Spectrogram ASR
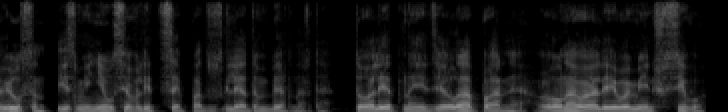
Вилсон изменился в лице под взглядом Бернарда. Туалетные дела парня волновали его меньше всего.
